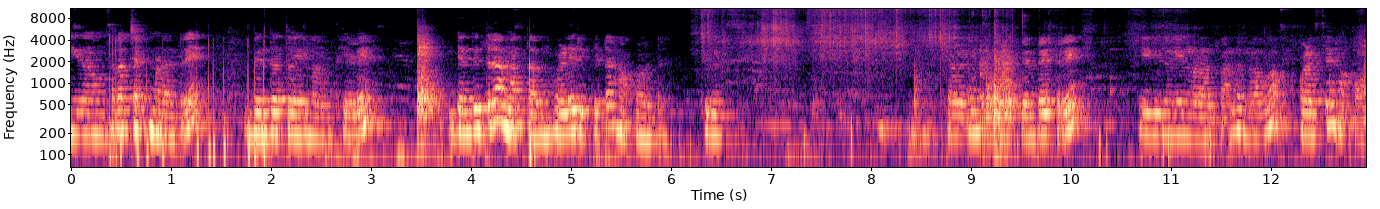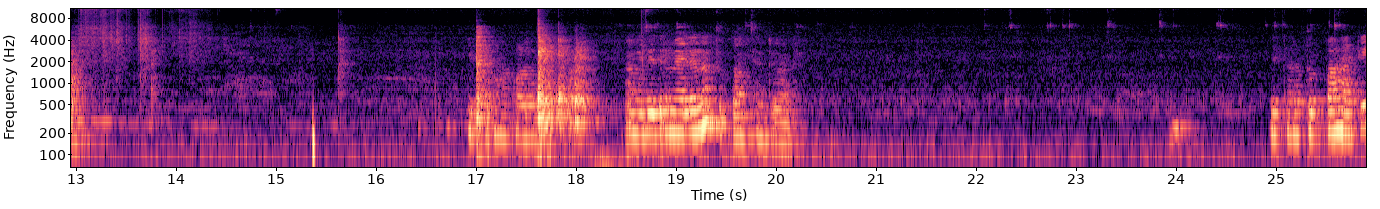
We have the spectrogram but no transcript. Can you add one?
ಇದನ್ನ ಒಂದ್ಸಲ ಚೆಕ್ ಮಾಡಲ್ರಿ ಬೆಂದತ್ತೋ ಇಲ್ಲ ಅಂತ ಹೇಳಿ. ಬೆಂದಿದ್ರೆ ಮತ್ತೆ ಅದನ್ನ ಹೊಳ್ಳಿ ರಿಪೀಟ ಹಾಕೊಂಡ್ರಿ ತಿರುಗಿಸಿ. ಬೆಂದೈತೆ ರೀ ಈಗ ಇದನ್ನ ಏನು ಮಾಡೋಣಪ್ಪ ಅಂದ್ರೆ ನಾವು ಹೊಳಸಿ ಹಾಕೋಣ ಹಾಕೊಳ್ಳೋದು ಆಮೇಲೆ ಇದ್ರ ಮೇಲೇನು ತುಪ್ಪ ಹಚ್ಚನ್ರಿ ಈ ಥರ ತುಪ್ಪ ಹಾಕಿ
